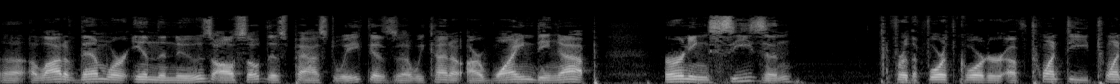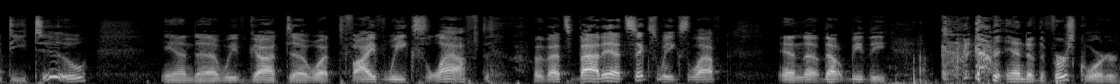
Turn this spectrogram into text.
Uh, a lot of them were in the news also this past week as we kind of are winding up earnings season for the fourth quarter of 2022. And uh, we've got, uh, what, five weeks left. That's about it. Six weeks left. And uh, that'll be the end of the first quarter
